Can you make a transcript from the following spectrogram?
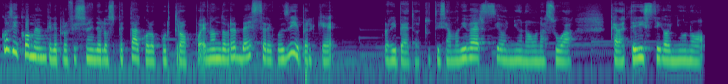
così come anche le professioni dello spettacolo purtroppo e non dovrebbe essere così perché, ripeto, tutti siamo diversi, ognuno ha una sua caratteristica, ognuno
